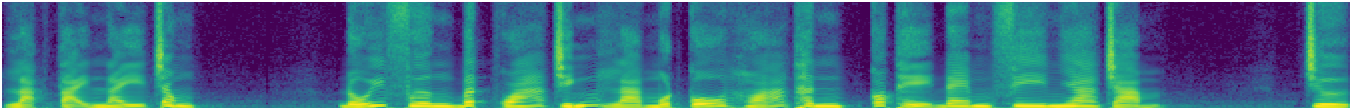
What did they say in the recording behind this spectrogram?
Lạc tại này trong. Đối phương bất quá chính là một cỗ hóa thân có thể đem phi nha chạm. Trừ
